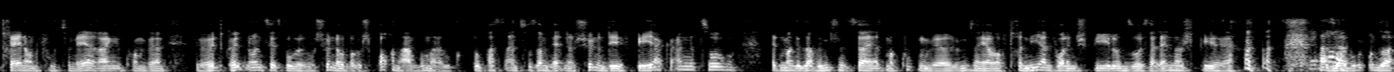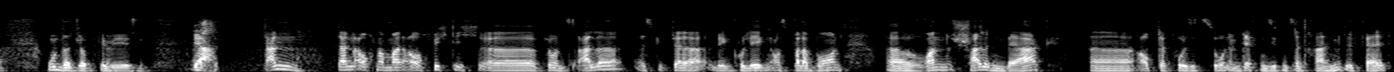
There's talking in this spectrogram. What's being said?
Trainer und Funktionäre reingekommen wären. Wir könnten uns jetzt, wo wir so schön darüber gesprochen haben, guck mal, so passt eins zusammen. Wir hätten eine schöne DFB-Jacke angezogen, hätten mal gesagt, wir müssen jetzt ja erstmal gucken, wir, wir, müssen ja auch trainieren vor dem Spiel und so ist ja Länderspiel. Ja. Genau. Das wäre unser, unser Job gewesen. Ja, dann, dann auch nochmal auch wichtig äh, für uns alle. Es gibt ja den Kollegen aus Paderborn, äh, Ron Schallenberg, auf der Position im defensiven zentralen Mittelfeld,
